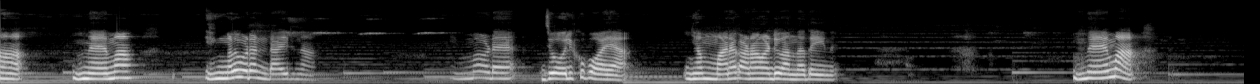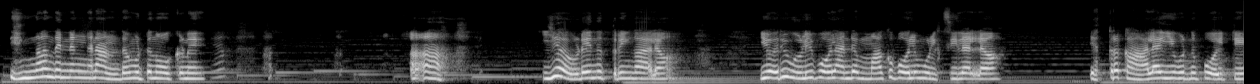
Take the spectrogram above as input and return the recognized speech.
ആ മേമ ഉണ്ടായിരുന്ന? ഇമ്മ ഇവിടെ ജോലിക്ക് പോയാ? ഞാൻ ഉമ്മാനെ കാണാൻ വേണ്ടി വന്നതേന്ന്. മേമ നിങ്ങളെന്തിന്നെ ഇങ്ങനെ അന്തം വിട്ട് നോക്കണ്? ആ ഈ എവിടെയെന്ന് ഇത്രയും കാലം? ഈ ഒരു വിളി പോലെ എന്റെ ഉമ്മാക്ക് പോലും വിളിച്ചില്ലല്ലോ. എത്ര കാലായി ഈ ഇവിടുന്ന് പോയിട്ട്?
